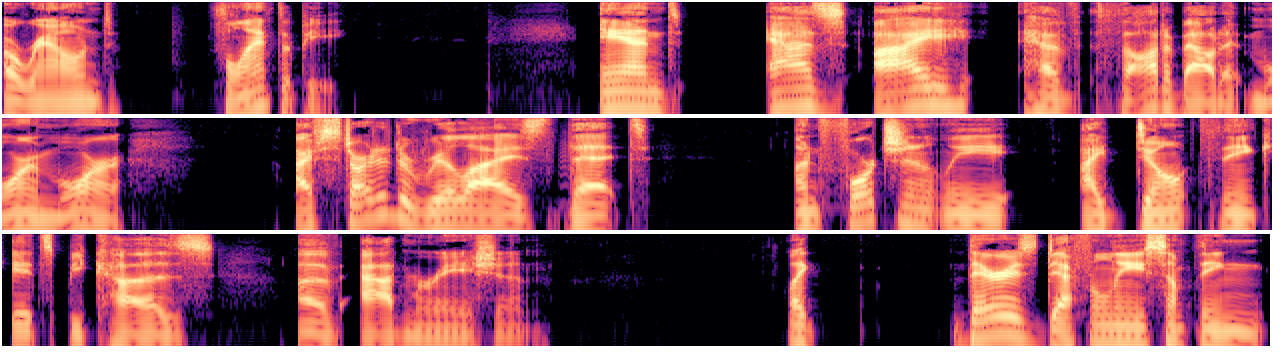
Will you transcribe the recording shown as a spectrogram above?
around philanthropy. And as I have thought about it more and more, I've started to realize that unfortunately, I don't think it's because of admiration. Like, there is definitely something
